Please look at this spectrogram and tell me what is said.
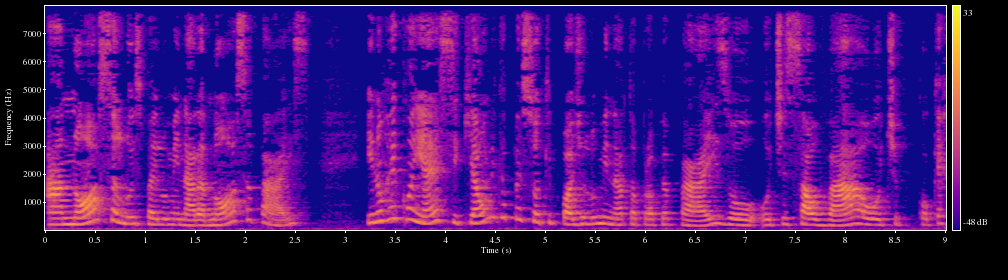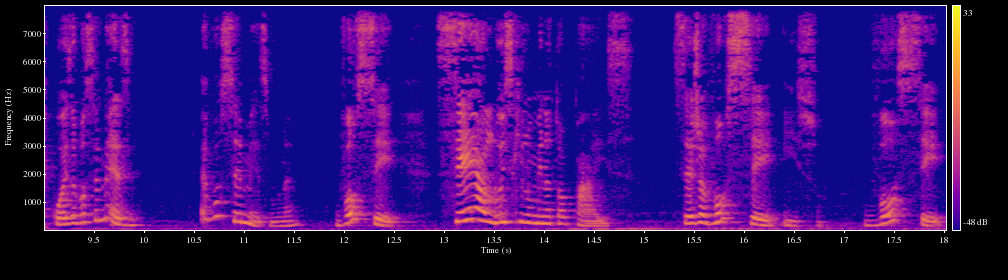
a nossa luz para iluminar a nossa paz e não reconhece que a única pessoa que pode iluminar tua própria paz ou, ou te salvar ou te, qualquer coisa é você mesmo. É você mesmo, né? Você. Ser a luz que ilumina a tua paz. Seja você isso. Você,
